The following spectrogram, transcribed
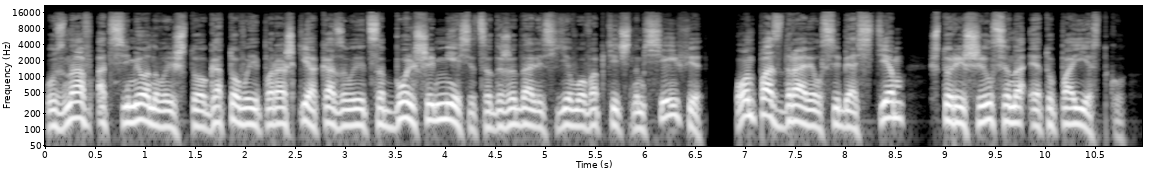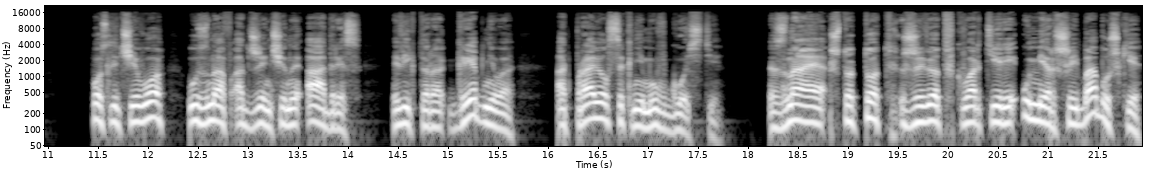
Узнав от Семеновой, что готовые порошки, оказывается, больше месяца дожидались его в аптечном сейфе, он поздравил себя с тем, что решился на эту поездку. После чего, узнав от женщины адрес Виктора Гребнева, отправился к нему в гости. Зная, что тот живет в квартире умершей бабушки,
